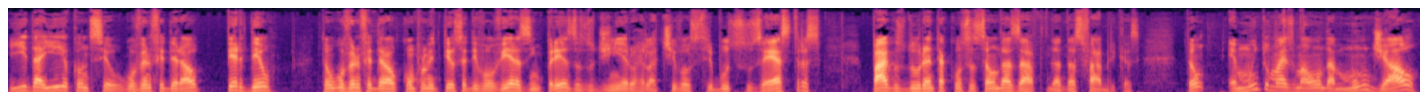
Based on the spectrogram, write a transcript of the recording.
E daí aconteceu? O governo federal perdeu. Então o governo federal comprometeu-se a devolver às empresas o dinheiro relativo aos tributos extras pagos durante a construção das, das fábricas. Então é muito mais uma onda mundial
